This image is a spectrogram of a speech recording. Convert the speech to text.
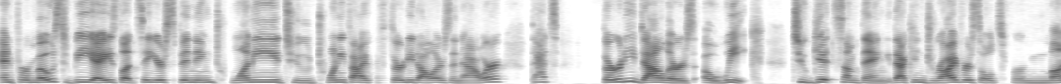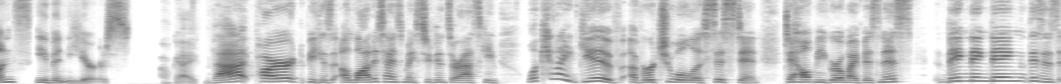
And for most VAs, let's say you're spending 20 to 25, 30 dollars an hour, that's $30 a week to get something that can drive results for months, even years. Okay, that part, because a lot of times my students are asking, what can I give a virtual assistant to help me grow my business? Ding, ding, ding. This is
